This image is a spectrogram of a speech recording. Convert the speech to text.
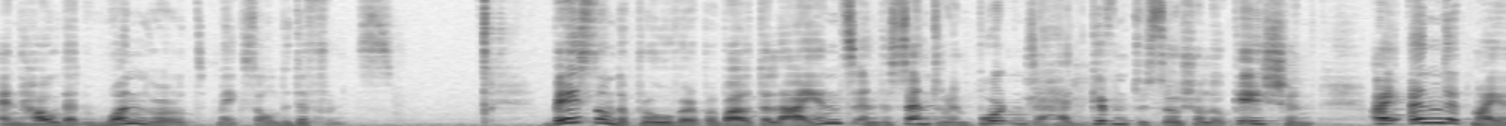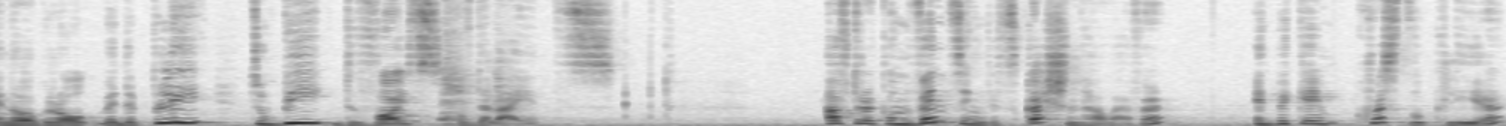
and how that one word makes all the difference. Based on the proverb about lions and the central importance I had given to social location, I ended my inaugural with a plea to be the voice of the lions. After a convincing discussion, however, it became crystal clear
